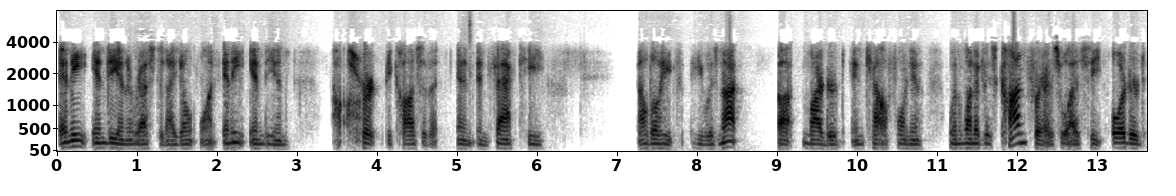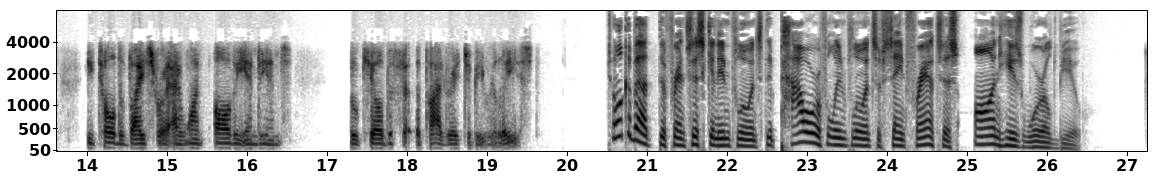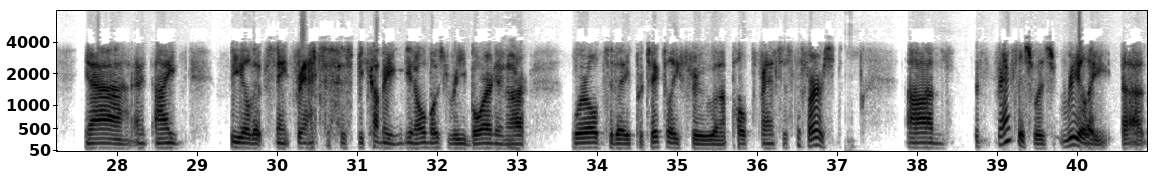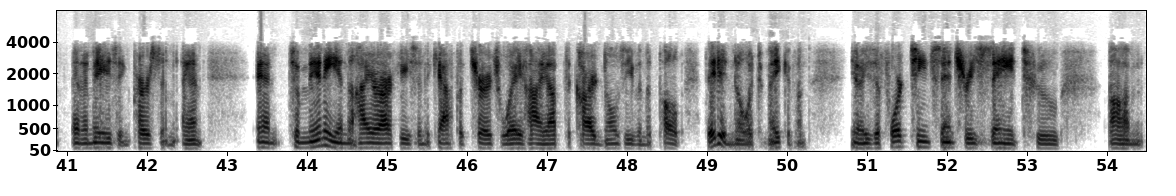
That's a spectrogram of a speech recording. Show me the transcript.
any Indian arrested. I don't want any Indian uh, hurt because of it." And in fact, he, although he he was not uh, martyred in California, when one of his confreres was, he ordered, he told the viceroy, "I want all the Indians." Who killed the, the padre to be released. Talk about the Franciscan influence, the powerful influence of St. Francis on his worldview. Yeah, I, I feel that St. Francis is becoming, you know, almost reborn in our world today, particularly through uh, Pope Francis I. Um, Francis was really uh, an amazing person, and and to many in the hierarchies in the Catholic Church, way high up, the cardinals, even the Pope, they didn't know what to make of him. You know, he's a 14th century saint who, um,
